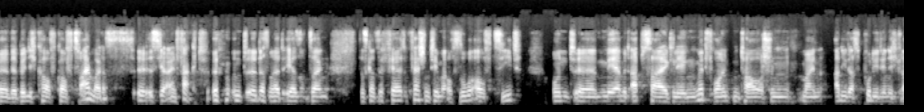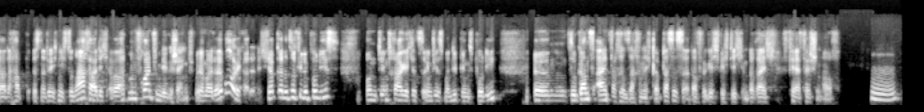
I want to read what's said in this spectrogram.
äh, wer billig kauft, kauft zweimal. Das äh, ist ja ein Fakt. und äh, dass man halt eher sozusagen das ganze Fashion-Thema auch so aufzieht und äh, mehr mit Upcycling, mit Freunden tauschen. Mein Adidas-Pulli, den ich gerade habe, ist natürlich nicht so nachhaltig, aber hat mir ein Freund von mir geschenkt, weil er meinte, brauche ich gerade nicht. Ich habe gerade so viele Pullis und den trage ich jetzt irgendwie, ist mein Lieblingspulli. Ähm, so ganz einfache Sachen. Ich glaube, das ist halt auch wirklich wichtig im Bereich Fair Fashion auch. Hm.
